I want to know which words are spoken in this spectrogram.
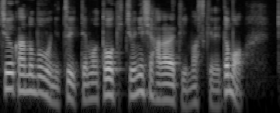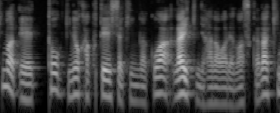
中間の部分についても当期中に支払われていますけれども、期末え当期の確定した金額は来期に払われますから、期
